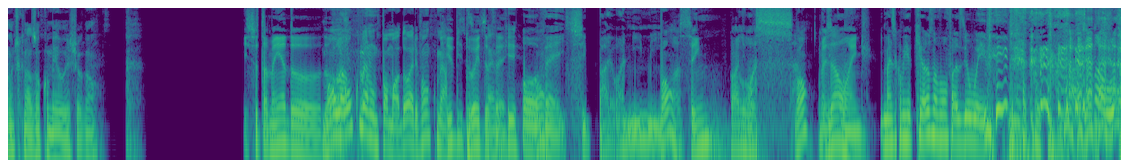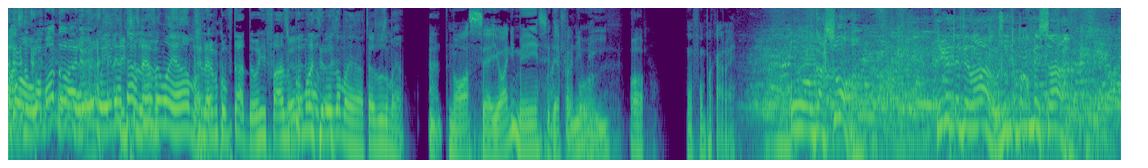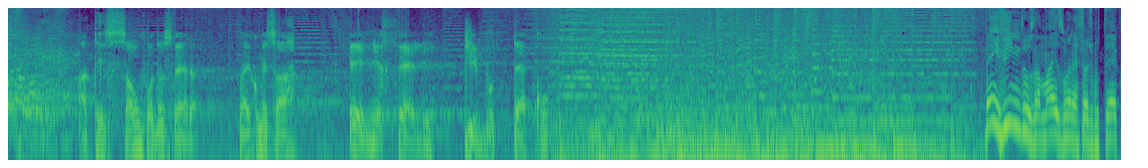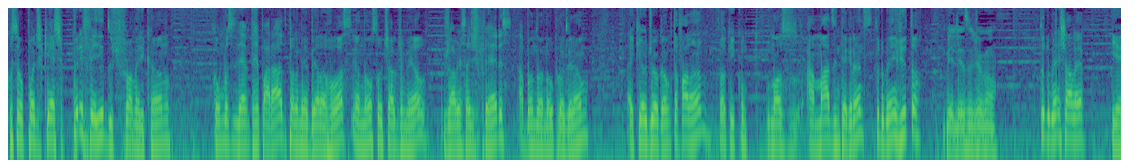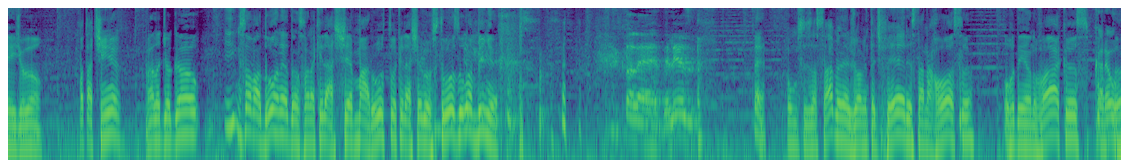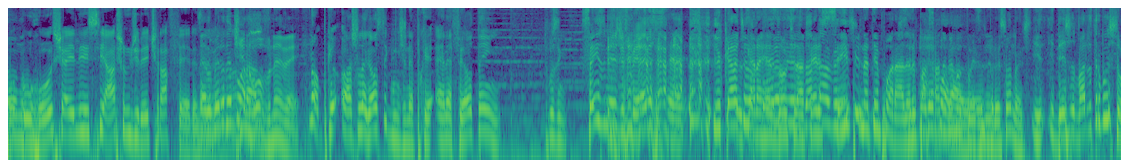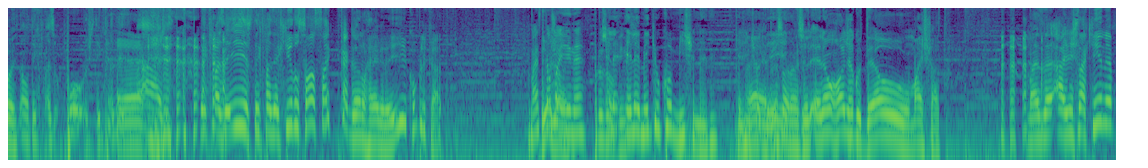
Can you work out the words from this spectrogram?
Onde que nós vamos comer hoje, Jogão? Isso também é do. do... Vamos, vamos comer um pomodoro? Vamos comer uma Que pizza doido, velho. Ô, velho, esse pai, o anime. Bom, Nossa, hein? Nossa. bom? Mas aonde? Mas como é- que horas nós vamos fazer o Wave? Faz no pomodoro. O Wave é A até gente as duas leva- da manhã, A gente mano. leva o computador e faz O o Wave é até as duas pomodoro. da manhã, até as duas da manhã. Nossa, aí eu animei. Essa ideia foi boa. Ó, Com fome pra caralho. Ô garçom, liga a TV lá, o jogo tá pra começar. Atenção, Podosfera. Vai começar NFL de Boteco. Bem-vindos a mais um NFL de Boteco, seu podcast preferido de futebol americano. Como vocês devem ter reparado pela minha bela voz, eu não sou o Thiago de Mello, o jovem sai de férias, abandonou o programa. Aqui é o Diogão que tá falando, tô aqui com os nossos amados integrantes. Tudo bem, Vitor? Beleza, Diogão? Tudo bem, Chalé? E aí, Diogão? Batatinha? Fala, Diogão. E em Salvador, né, dançando aquele axé maroto, aquele axé gostoso, Lambinha. Qual é? Beleza? É, como vocês já sabem, né, o jovem tá de férias, tá na roça, ordenhando vacas, Cara, plantando. o, o host, aí ele se acha no direito de tirar férias. É, né, no meio da velho? De Temporada. novo, né, velho? Não, porque eu acho legal o seguinte, né? Porque a NFL tem, tipo assim, seis meses de férias e o cara, O cara férias resolve tirar férias sempre na temporada. Ano passado a mesma temporada, coisa. É né? impressionante. E, e deixa várias atribuições. Não, tem que fazer o post, tem que fazer É. as imagens, tem que fazer isso, tem que fazer aquilo, só sai cagando regra aí, é complicado. Mas Viu, tamo aí, né? Pros Ele, ouvintes. ele é meio que o commissioner, né? Que a gente É, odeia. impressionante. Ele, ele é um Roger Goodell mais chato. Mas é, a gente tá aqui, né?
